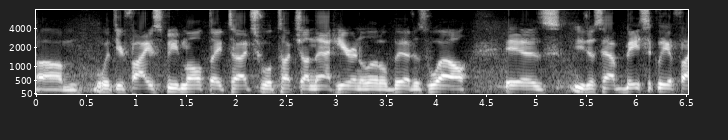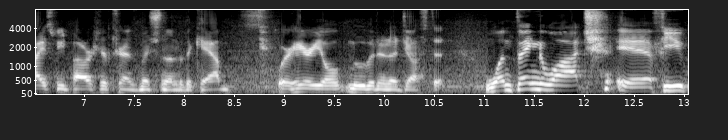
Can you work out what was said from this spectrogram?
Um, with your five speed multi touch, we'll touch on that here in a little bit as well. Is you just have basically a five speed power shift transmission under the cab, where here you'll move it and adjust it. One thing to watch if you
